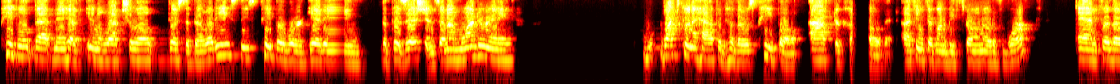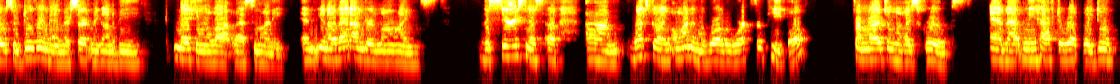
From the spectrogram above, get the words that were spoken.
people that may have intellectual disabilities, these people were getting the positions. And I'm wondering what's going to happen to those people after COVID. I think they're going to be thrown out of work. And for those who do remain, they're certainly going to be making a lot less money. And, you know, that underlines the seriousness of um, what's going on in the world of work for people from marginalized groups. And that we have to really do,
